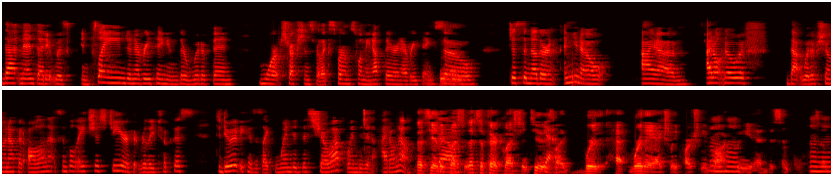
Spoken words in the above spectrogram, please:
that meant that it was inflamed and everything and there would have been more obstructions for like sperm swimming up there and everything. So Mm-hmm. just another, and you know, I, um, I don't know if that would have shown up at all in that simple HSG or if it really took this to do it because it's like, when did this show up? When did it? I don't know. That's the other So- question. That's a fair question too. It's like, were ha, were they actually partially blocked Mhm. when you had the simple one? So, hmm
